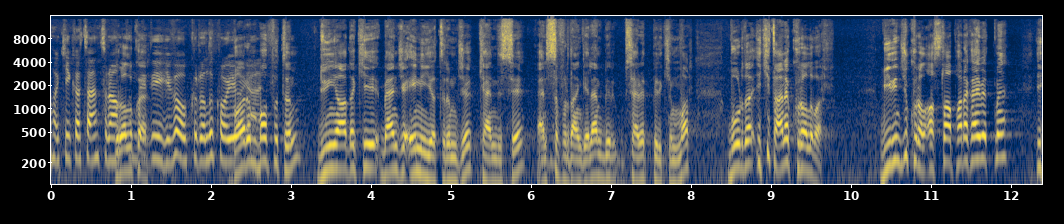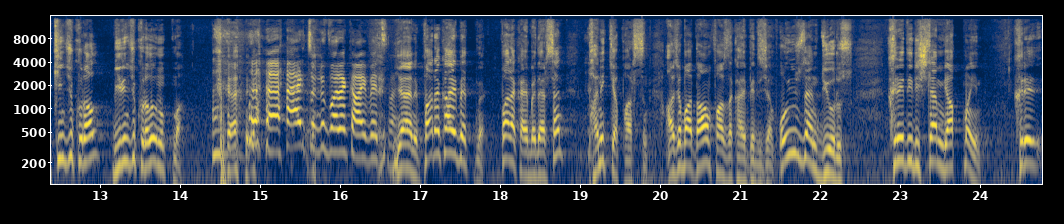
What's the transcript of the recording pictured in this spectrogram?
hakikaten Kuralı Trump'ın koyar. dediği gibi o kuralı koyuyor. Warren yani. Buffett'ın dünyadaki bence en iyi yatırımcı kendisi. Yani sıfırdan gelen bir servet birikimi var. Burada iki tane kuralı var. Birinci kural asla para kaybetme. İkinci kural birinci kuralı unutma. Her türlü para kaybetme. Yani para kaybetme. Para kaybedersen panik yaparsın. Acaba daha mı fazla kaybedeceğim? O yüzden diyoruz kredi işlem yapmayın. Kredi,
